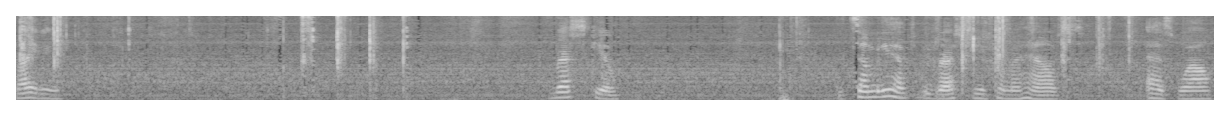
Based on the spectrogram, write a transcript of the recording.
Fighting. Rescue. Did somebody have to be rescued from a house as well?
